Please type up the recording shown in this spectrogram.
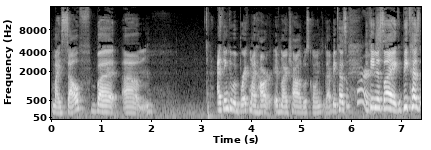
myself, but um I think it would break my heart if my child was going through that because the thing is like because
